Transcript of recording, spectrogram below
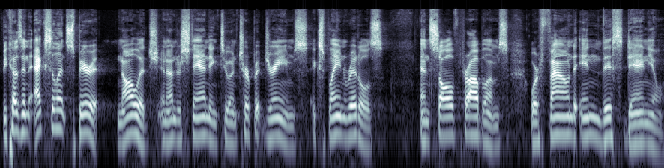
Because an excellent spirit, knowledge, and understanding to interpret dreams, explain riddles, and solve problems were found in this Daniel.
